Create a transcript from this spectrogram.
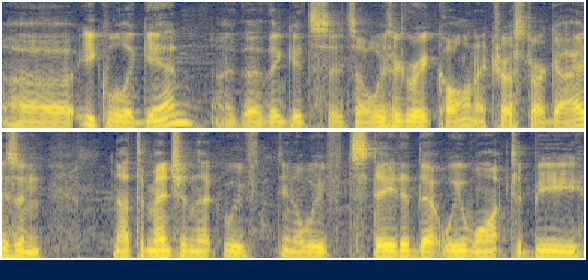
uh, equal again. I, I, think it's it's always a great call, and I trust our guys. And not to mention that we've you know we've stated that we want to be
